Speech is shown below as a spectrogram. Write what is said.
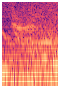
no!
